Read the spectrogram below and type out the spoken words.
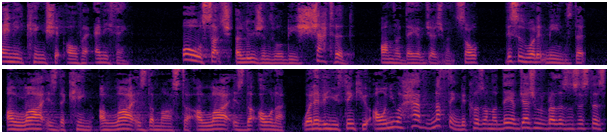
any kingship over anything. All such illusions will be shattered on the day of judgment. So this is what it means that Allah is the king, Allah is the master, Allah is the owner. Whatever you think you own, you will have nothing because on the day of judgment, brothers and sisters,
